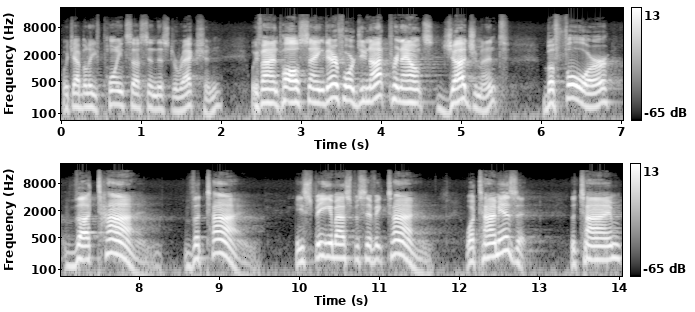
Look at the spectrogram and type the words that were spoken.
which I believe points us in this direction. We find Paul saying, Therefore, do not pronounce judgment before the time. The time. He's speaking about a specific time. What time is it? The time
